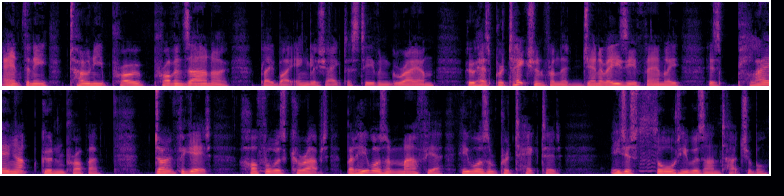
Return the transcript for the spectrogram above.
Anthony Tony Pro Provenzano, played by English actor Stephen Graham, who has protection from the Genovese family, is playing up good and proper. Don't forget, Hoffa was corrupt, but he wasn't mafia, he wasn't protected. He just thought he was untouchable.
